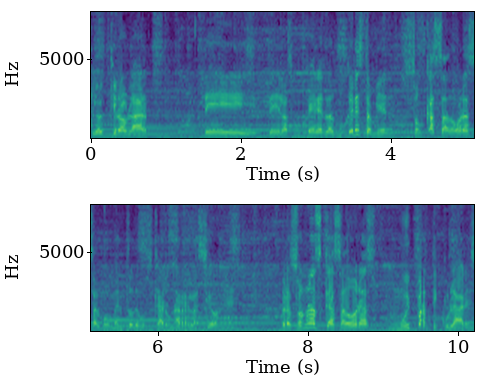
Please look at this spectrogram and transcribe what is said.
Yo quiero hablar de, las mujeres. Las mujeres también son cazadoras al momento de buscar una relación, ¿eh? pero son unas cazadoras muy particulares,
